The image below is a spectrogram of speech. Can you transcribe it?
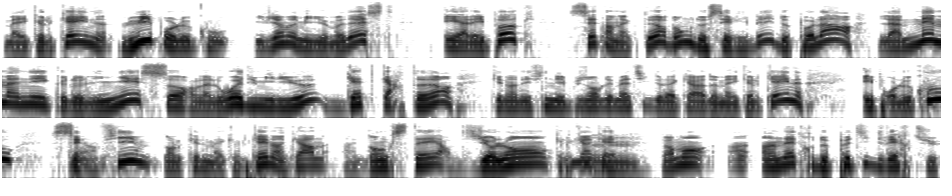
Michael Caine, lui, pour le coup, il vient d'un milieu modeste, et à l'époque, c'est un acteur donc de série B, de polar. La même année que Le Limier sort La Loi du Milieu, Get Carter, qui est l'un des films les plus emblématiques de la carrière de Michael Caine. Et pour le coup, c'est un film dans lequel Michael Caine incarne un gangster violent, quelqu'un qui est Mhm. vraiment un, un être de petite vertu.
